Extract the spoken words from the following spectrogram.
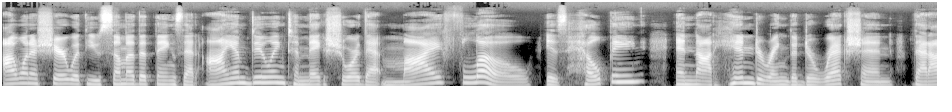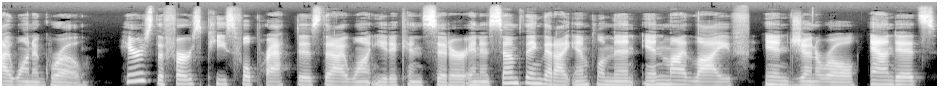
I want to share with you some of the things that I am doing to make sure that my flow is helping and not hindering the direction that I want to grow. Here's the first peaceful practice that I want you to consider, and it's something that I implement in my life in general, and it's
